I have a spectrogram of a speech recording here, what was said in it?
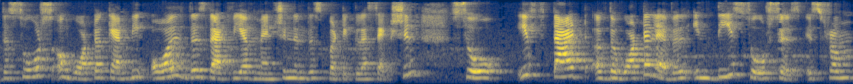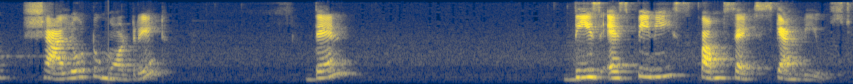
the source of water can be all this that we have mentioned in this particular section. So if that of the water level in these sources is from shallow to moderate, then these SPVs pump sets can be used.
